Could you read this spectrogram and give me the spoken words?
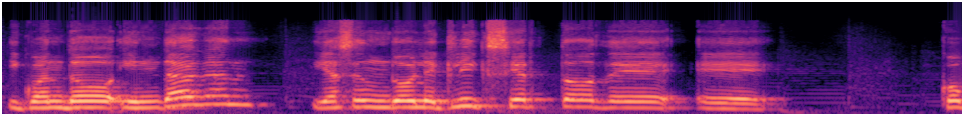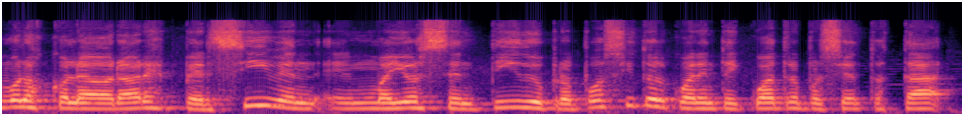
Y cuando indagan y hacen un doble clic, ¿cierto?, de eh, cómo los colaboradores perciben un mayor sentido y propósito, el 44% está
